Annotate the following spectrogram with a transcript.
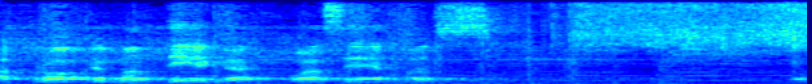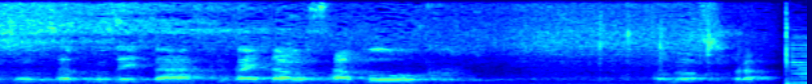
a própria manteiga com as ervas. Nós vamos aproveitar que vai dar um sabor ao nosso prato.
